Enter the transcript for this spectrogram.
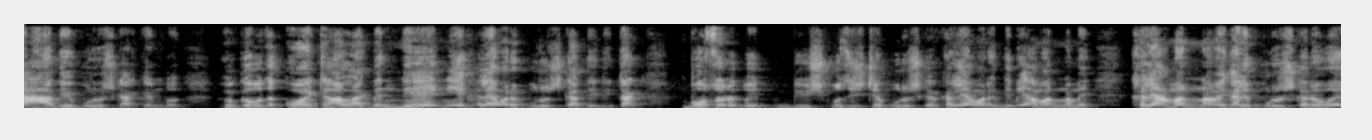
টাহা দিয়ে পুরস্কার কিনবো। কব তো কয় টাকা লাগবে? নে, নিয়ে খালি আমার পুরস্কার দিদি টাক বছরে তুই বিশ পঁচিশটা পুরস্কার খালি আমার দিবি, আমার নামে, খালি আমার নামে খালি পুরস্কার ওই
